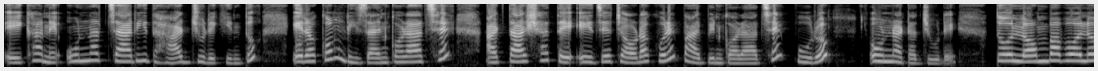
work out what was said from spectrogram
এইখানে ওড়নার চারি ধার জুড়ে কিন্তু এরকম ডিজাইন করা আছে। আর তার সাথে এই যে চওড়া করে পাইপিং করা আছে, পুরো ওড়নাটা জুড়ে। তো লম্বা বলো,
